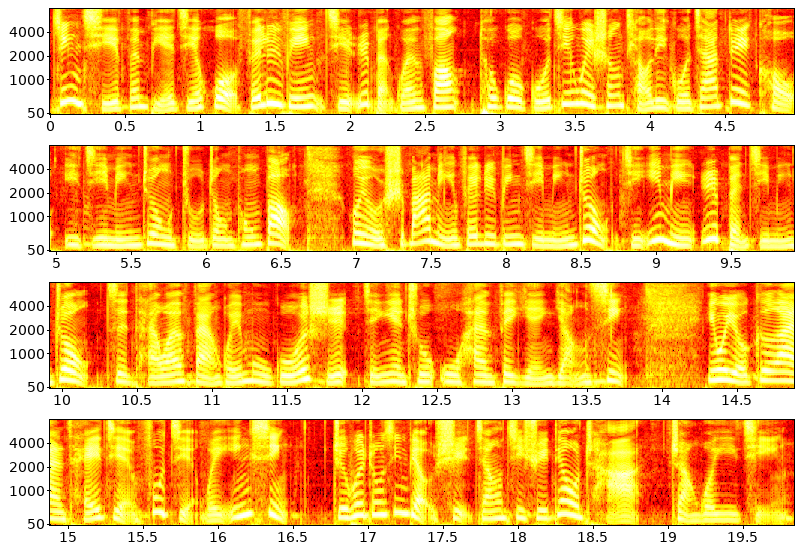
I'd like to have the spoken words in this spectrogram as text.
近期分别接获菲律宾及日本官方透过国际卫生条例国家对口以及民众主动通报，共有十八名菲律宾籍民众及一名日本籍民众自台湾返回母国时检验出武汉肺炎阳性，因为有个案裁检复检为阴性，指挥中心表示将继续调查，掌握疫情。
